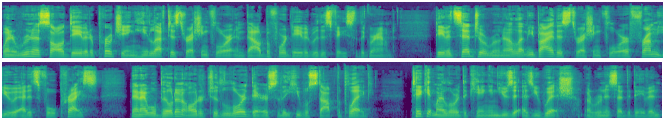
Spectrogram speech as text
When Araunah saw David approaching, he left his threshing floor and bowed before David with his face to the ground. David said to Araunah, Let me buy this threshing floor from you at its full price. Then I will build an altar to the Lord there so that he will stop the plague. Take it, my lord the king, and use it as you wish, Araunah said to David.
